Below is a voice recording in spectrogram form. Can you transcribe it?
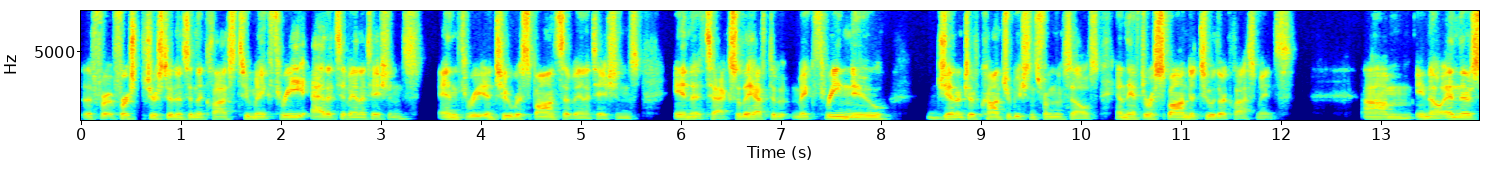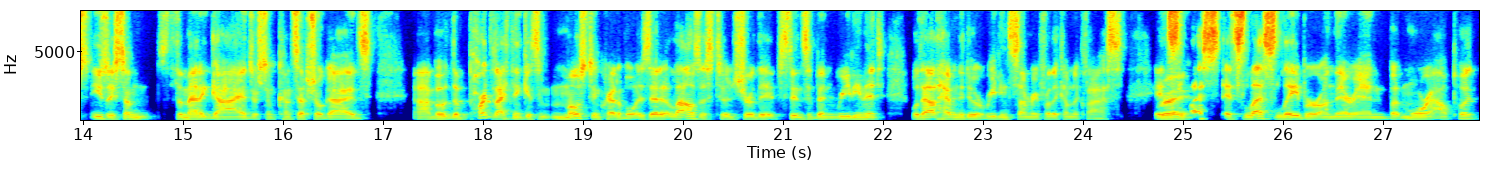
uh, first year students in the class, to make three additive annotations and three and two responsive annotations in a text. So they have to make three new generative contributions from themselves, and they have to respond to two of their classmates. Um, you know, and there's usually some thematic guides or some conceptual guides uh, but the part that I think is most incredible is that it allows us to ensure that students have been reading it without having to do a reading summary before they come to class. It's right. less it's less labor on their end, but more output.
